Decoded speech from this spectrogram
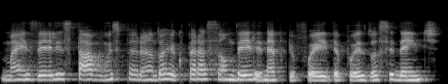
mas eles estavam esperando a recuperação dele, né? Porque foi depois do acidente.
